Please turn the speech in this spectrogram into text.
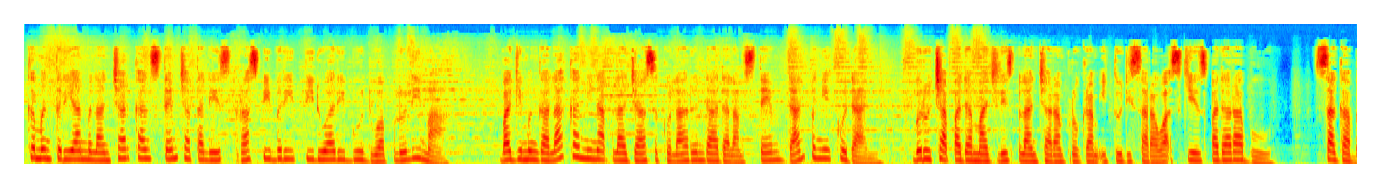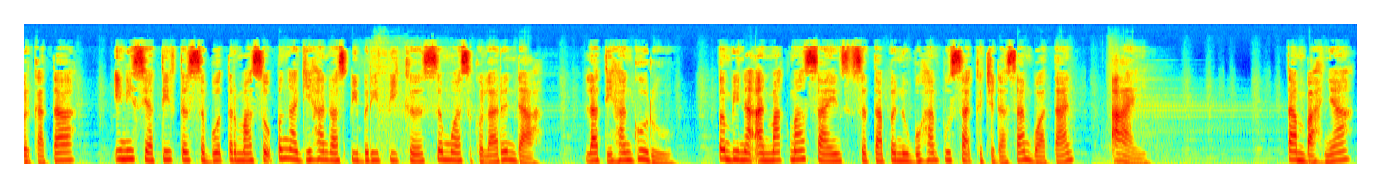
Kementerian melancarkan STEM Catalyst Raspberry Pi 2025 bagi menggalakkan minat pelajar sekolah rendah dalam STEM dan pengikutan. Berucap pada majlis pelancaran program itu di Sarawak Skills pada Rabu, Saga berkata, inisiatif tersebut termasuk pengagihan Raspberry Pi ke semua sekolah rendah, latihan guru, pembinaan makmal sains serta penubuhan pusat kecerdasan buatan, AI. Tambahnya,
